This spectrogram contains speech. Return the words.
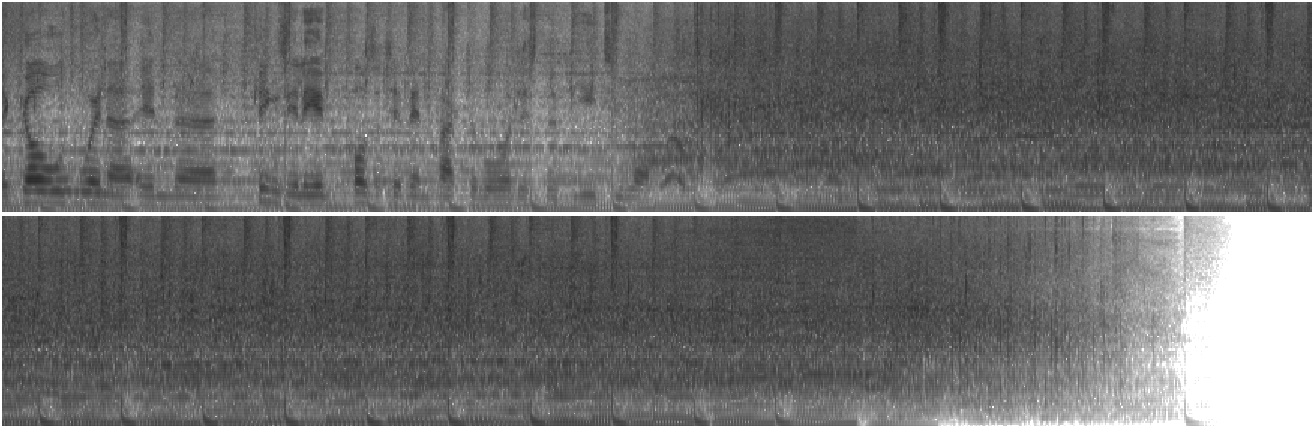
The gold winner in the Kingsley Positive Impact Award is the Beauty Loft.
